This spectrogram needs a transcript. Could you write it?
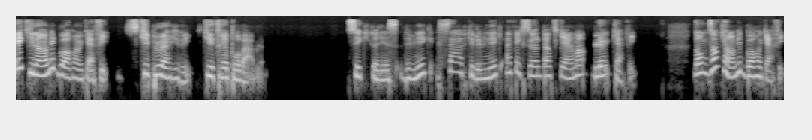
Et qu'il a envie de boire un café, ce qui peut arriver, ce qui est très probable. Ceux qui connaissent Dominique savent que Dominique affectionne particulièrement le café. Donc, disons qu'il a envie de boire un café.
